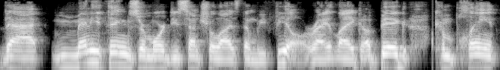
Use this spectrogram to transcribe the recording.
that many things are more decentralized than we feel, right? Like a big complaint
